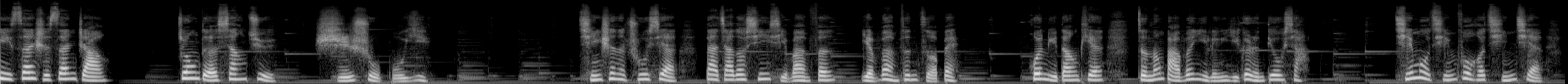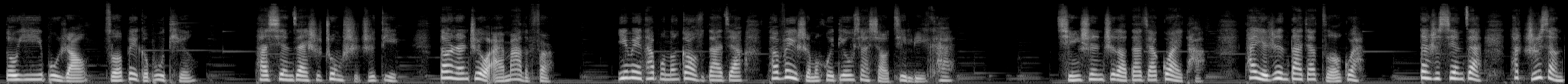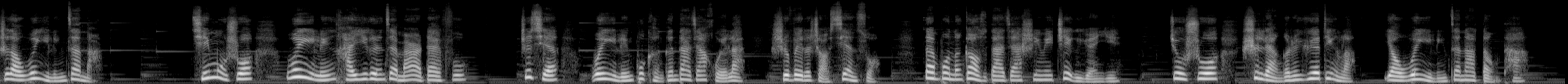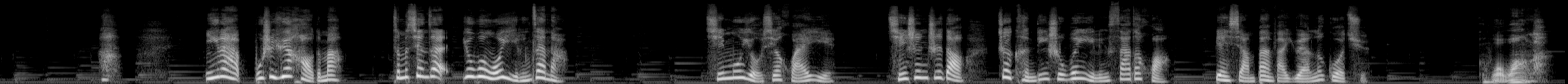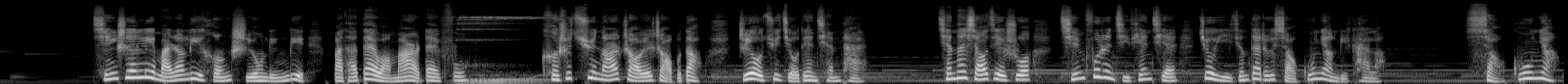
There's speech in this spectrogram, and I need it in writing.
第三十三章，终得相聚，实属不易。秦深的出现，大家都欣喜万分，也万分责备。婚礼当天，怎能把温以玲一个人丢下？秦母、秦父和秦浅都依依不饶，责备个不停。他现在是众矢之的，当然只有挨骂的份儿，因为他不能告诉大家他为什么会丢下小季离开。秦深知道大家怪他，他也任大家责怪。但是现在他只想知道温以玲在哪。秦母说，温以玲还一个人在马尔代夫。之前温以玲不肯跟大家回来，是为了找线索，但不能告诉大家是因为这个原因，就说是两个人约定了要温以玲在那等他。啊，你俩不是约好的吗？怎么现在又问我以玲在哪？秦母有些怀疑。秦深知道这肯定是温以玲撒的谎。便想办法圆了过去。我忘了。秦深立马让厉恒使用灵力把他带往马尔代夫，可是去哪儿找也找不到，只有去酒店前台。前台小姐说，秦夫人几天前就已经带着个小姑娘离开了。小姑娘，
